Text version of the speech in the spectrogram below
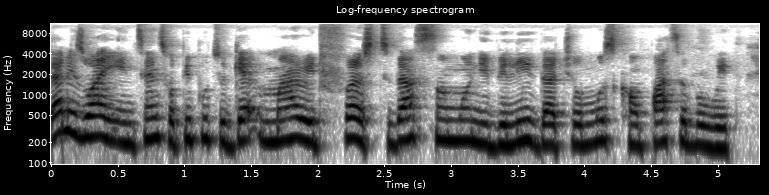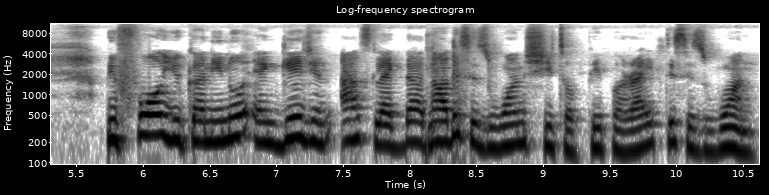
That is why it intends for people to get married first to that someone you believe that you're most compatible with before you can, you know, engage in acts like that. Now, this is one sheet of paper, right? This is one.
